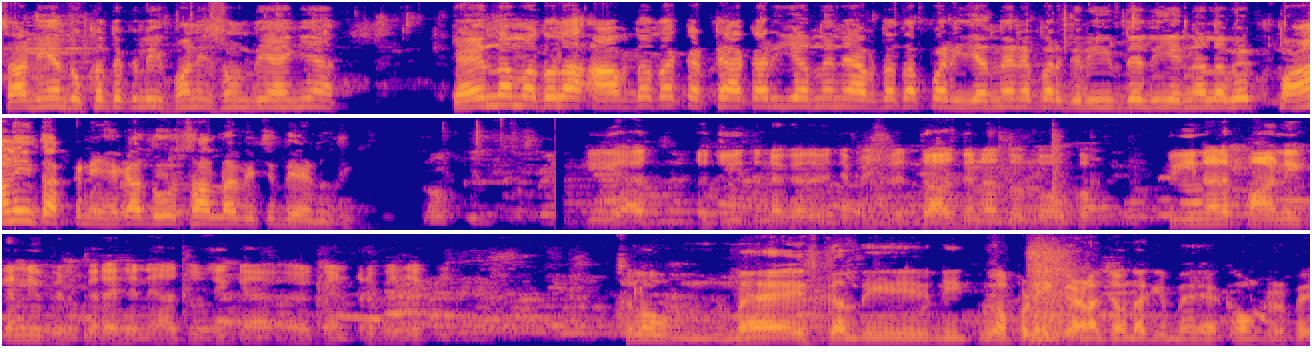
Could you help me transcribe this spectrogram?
ਸਾਡੀਆਂ ਦੁੱਖ ਤਕਲੀਫਾਂ ਨਹੀਂ ਸੁਣਦੀਆਂ ਹੈਗੀਆਂ। ਕਹਿਣ ਦਾ ਮਤਲਬ ਆਪਦਾ ਤਾਂ ਇਕੱਠਾ ਕਰੀ ਜਾਂਦੇ ਨੇ ਆਪਦਾ ਤਾਂ ਭਰੀ ਜਾਂਦੇ ਨੇ ਪਰ ਗਰੀਬ ਦੇ ਲਈ ਇਹਨਾਂ ਲਵੇ ਪਾਣੀ ਤੱਕ ਨਹੀਂ ਹੈਗਾ 2 ਸਾਲਾਂ ਵਿੱਚ ਦੇਣ ਲਈ। ਕਿ ਅੱਜ ਅਜੀਤ ਨਗਰ ਵਿੱਚ ਪਿਛਲੇ 10 ਦਿਨਾਂ ਤੋਂ ਲੋਕ ਪੀਣ ਵਾਲੇ ਪਾਣੀ ਕੰਨੀ ਬਿਲਕ ਰਹੇ ਨੇ ਅੱਜ ਤੁਸੀਂ ਕੈ- ਕੈਂਟਰ ਭੇਜੇ ਕੀ ਚਲੋ, ਮੈਂ ਇਸ ਗੱਲ ਦੀ ਨਹੀਂ ਕੋਈ ਆਪਣੀ ਕਹਿਣਾ ਚਾਹੁੰਦਾ ਕਿ ਮੇਰੇ ਕਾਊਂਟਰ ਪੇ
